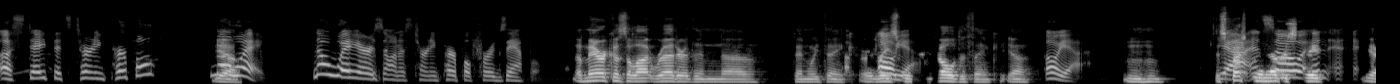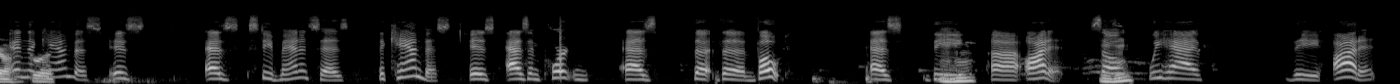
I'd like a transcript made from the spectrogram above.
a state that's turning purple. No Yeah. way. No way Arizona's turning purple, for example. America's a lot redder than uh, than we think, or at Oh, least yeah. we're told to think. Yeah. Oh yeah. Mm-hmm. yeah. Especially And in so and, yeah. and the ahead. canvas is as Steve Bannon says, the canvas is as important as the the vote, as the Mhm. uh, audit. So Mhm. we have the audit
